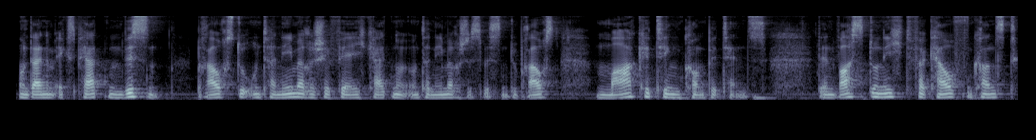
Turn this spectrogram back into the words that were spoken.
und deinem Expertenwissen brauchst du unternehmerische Fähigkeiten und unternehmerisches Wissen. Du brauchst Marketingkompetenz. Denn was du nicht verkaufen kannst,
